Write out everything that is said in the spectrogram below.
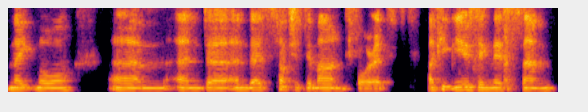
make more, um, and uh, and there's such a demand for it. I keep using this um,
